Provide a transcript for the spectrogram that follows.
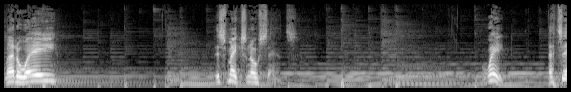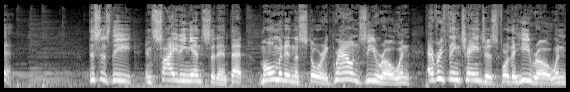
led away. This makes no sense. Wait, that's it. This is the inciting incident, that moment in the story, ground zero, when everything changes for the hero, when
